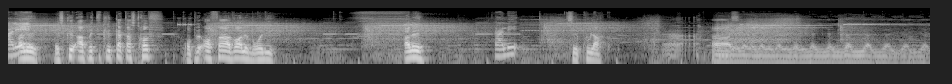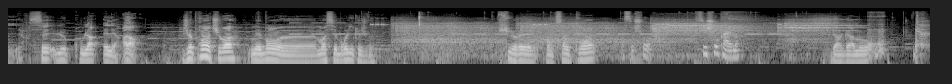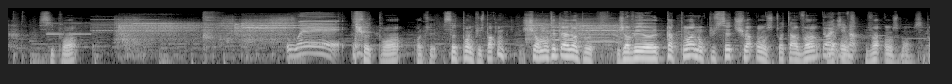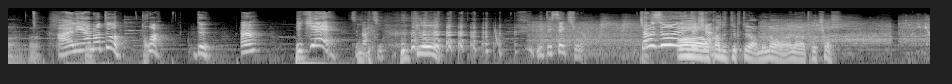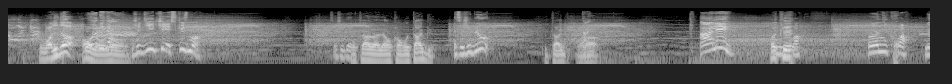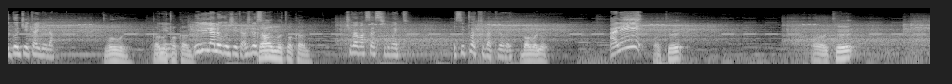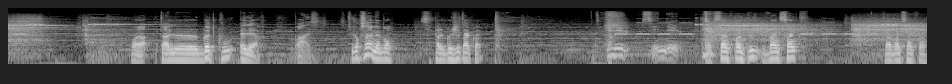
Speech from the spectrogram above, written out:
Allez. Allez, est-ce que après toutes les catastrophes, on peut enfin avoir le Broly? Allez, Allez. c'est cool là. Aïe, aïe, aïe, aïe, aïe, aïe, aïe, aïe, aïe. C'est le là LR. Alors, je prends, tu vois, mais bon, euh, moi c'est Broly que je veux. Purée, donc 5 points. Ah, c'est chaud. C'est chaud quand même. Bergamo, 6 points. Ouais. 7 points. Ok, 7 points de plus. Par contre, je suis remonté quand même un peu. J'avais euh, 4 points, donc plus 7, je suis à 11. Toi, t'as 20. il y a Ouais, j'ai 11. 20. 20, 11. Bon, c'est pas. Voilà. Allez, à mon tour. 3, 2, 1. Ike C'est parti. Ok Il était sec celui-là. Ciao Oh, Zou encore détecteur. Mais non, elle, elle a trop de chance. Walida Oh là Walida. là. J'ai dit Ike, excuse-moi. Ça j'ai. Donc là, elle est encore au tag. J'ai blue. Le tag, voilà. Allez On y croit. On y croit. Le Gogeta, il est là. Oui, oui. Calme-toi même. il est là, le Gogeta, je le sens. Calme-toi quand même. Tu vas voir sa silhouette. Et c'est toi qui vas pleurer. Bah voyons. Allez Ok. Ok. Voilà, t'as le Godku LR. Bah, c'est toujours ça, mais bon. C'est pas le Gogeta, quoi. Nul, c'est nul. Donc 5 points de plus, 25. T'as 25 points.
